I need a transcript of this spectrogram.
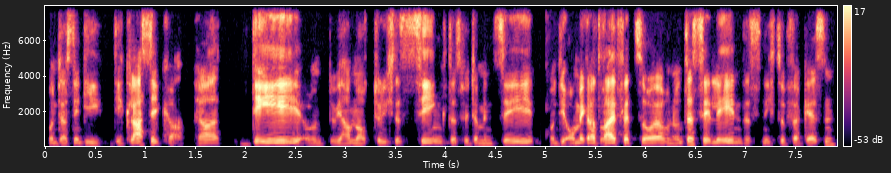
und das sind die, die Klassiker, ja, D und wir haben natürlich das Zink, das Vitamin C und die Omega-3-Fettsäuren und das Selen, das ist nicht zu vergessen.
